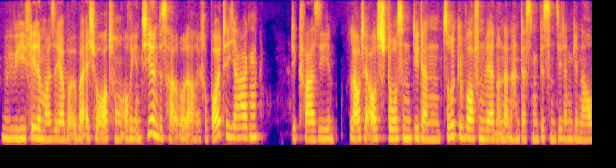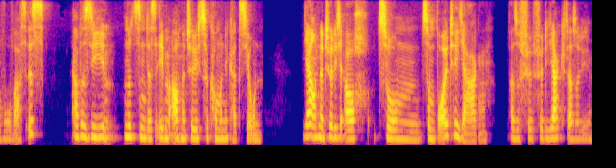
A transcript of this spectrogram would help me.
wie Fledermäuse ja über Echoortung orientieren das, oder auch ihre Beute jagen, die quasi Laute ausstoßen, die dann zurückgeworfen werden und anhand dessen wissen sie dann genau, wo was ist. Aber sie nutzen das eben auch natürlich zur Kommunikation. Ja, und natürlich auch zum, zum Beutejagen. Also für, für die Jagd, also die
